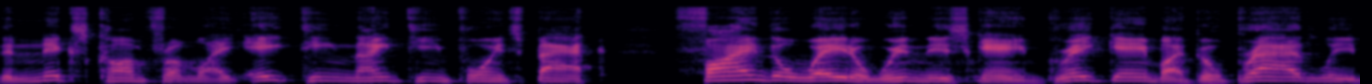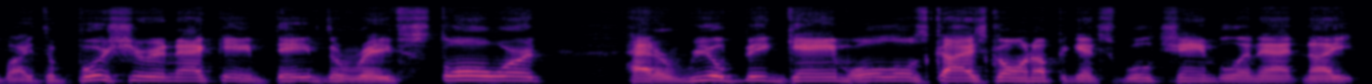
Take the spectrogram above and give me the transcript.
the Knicks come from like 18, 19 points back find a way to win this game. Great game by Bill Bradley, by DeBusschere in that game. Dave the Rave Stallworth had a real big game. All those guys going up against Wilt Chamberlain that night.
